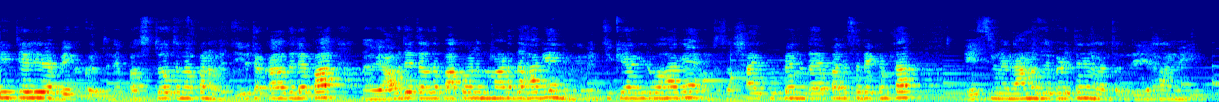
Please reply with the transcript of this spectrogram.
ರೀತಿಯಲ್ಲಿ ಇರಬೇಕು ಕರ್ತನೆ ಅಪ್ಪ. ಸ್ತೋತ್ರನಪ್ಪ, ನಮ್ಮ ಜೀವಿತ ಕಾಲದಲ್ಲಿ ಅಪ್ಪ, ನಾವು ಯಾವುದೇ ತರಹದ ಪಾಪಗಳನ್ನು ಮಾಡದ ಹಾಗೆ, ನಿಮಗೆ ಮೆಚ್ಚುಗೆಯಾಗಿರುವ ಹಾಗೆ, ಒಂದು ಸಹಾಯ, ಕೃಪೆಯನ್ನು ದಯಪಾಲಿಸಬೇಕಂತ ಯೇಸುವಿನ ನಾಮದಲ್ಲಿ ಬಿಡುತ್ತೇನೆ, ನನ್ನ ತಂದೆ ಆಮೇಲೆ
